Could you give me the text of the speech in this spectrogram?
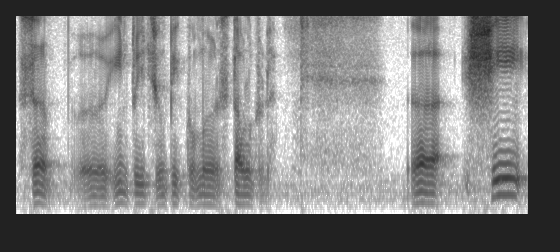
să uh, intuiți un pic cum stau lucrurile. Uh, și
